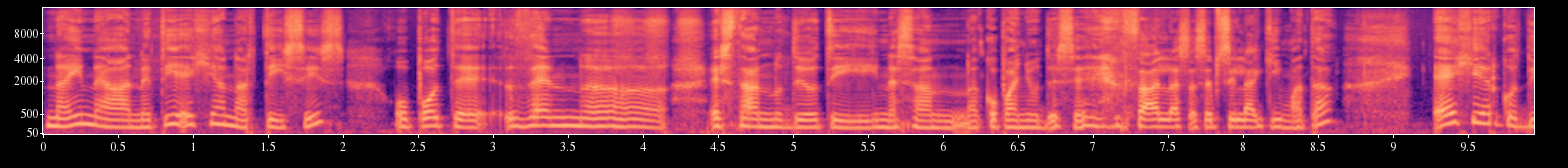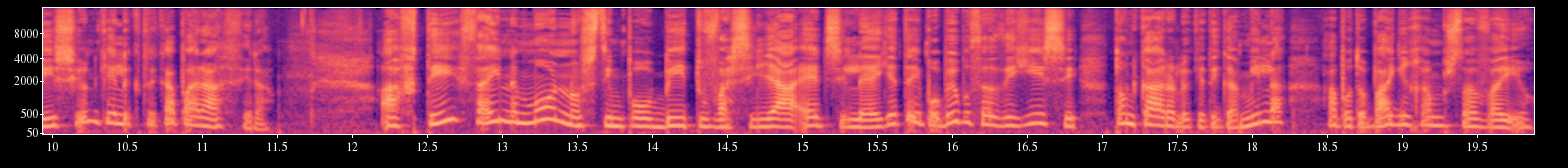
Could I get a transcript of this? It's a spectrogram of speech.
να είναι άνετη, έχει αναρτήσεις, οπότε δεν ε, αισθάνονται ότι είναι σαν να κοπανιούνται σε θάλασσα, σε ψηλά κύματα. Έχει air condition και ηλεκτρικά παράθυρα αυτή θα είναι μόνο στην πομπή του βασιλιά, έτσι λέγεται, η πομπή που θα οδηγήσει τον Κάρολο και την Καμίλα από το Buckingham στο Αβαΐο.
